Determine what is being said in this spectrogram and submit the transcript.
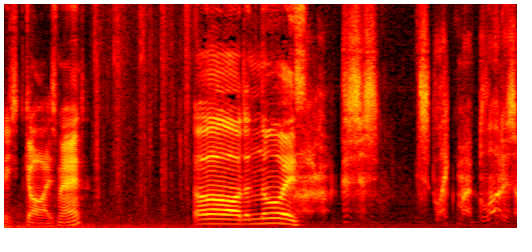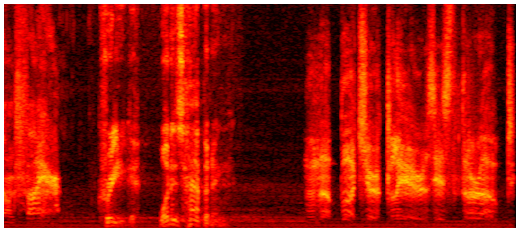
These guys, man. Oh, the noise. This is. It's like my blood is on fire. Krieg, what is happening? The butcher clears his throat.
